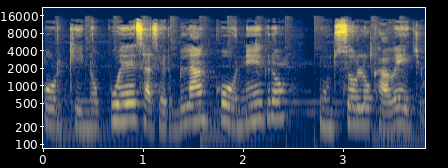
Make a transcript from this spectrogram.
porque no puedes hacer blanco o negro un solo cabello.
